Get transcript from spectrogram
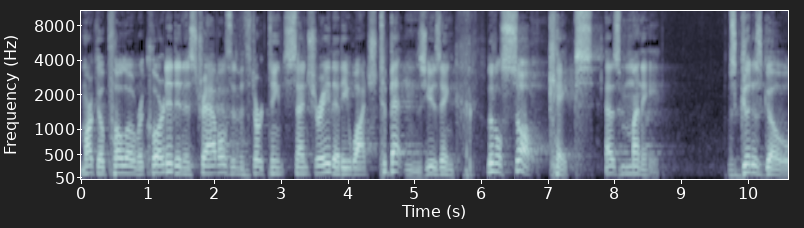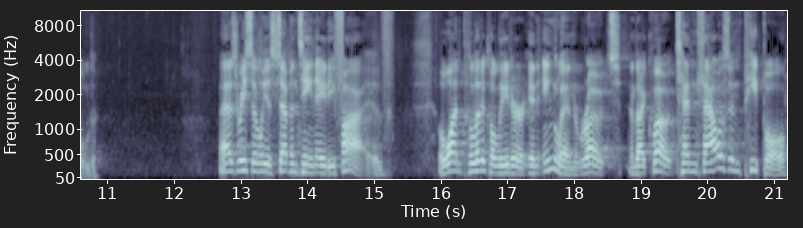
Marco Polo recorded in his travels in the 13th century that he watched Tibetans using little salt cakes as money, as good as gold. As recently as 1785, one political leader in England wrote, and I quote, 10,000 people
